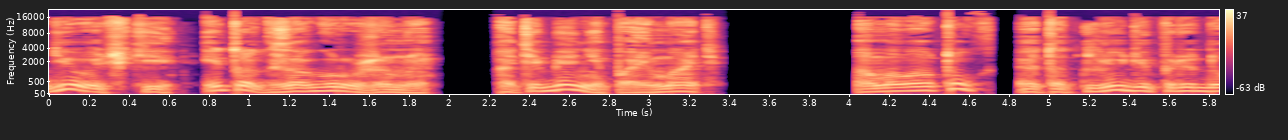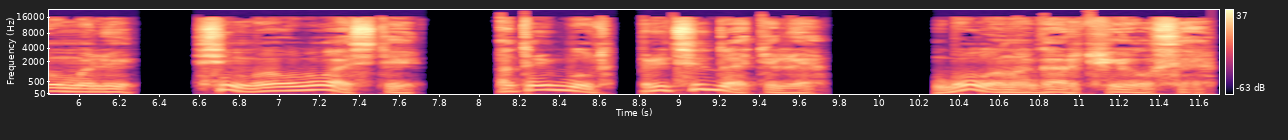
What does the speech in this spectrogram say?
Девочки и так загружены, а тебя не поймать. А молоток этот люди придумали, символ власти, атрибут председателя. Болон огорчился.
